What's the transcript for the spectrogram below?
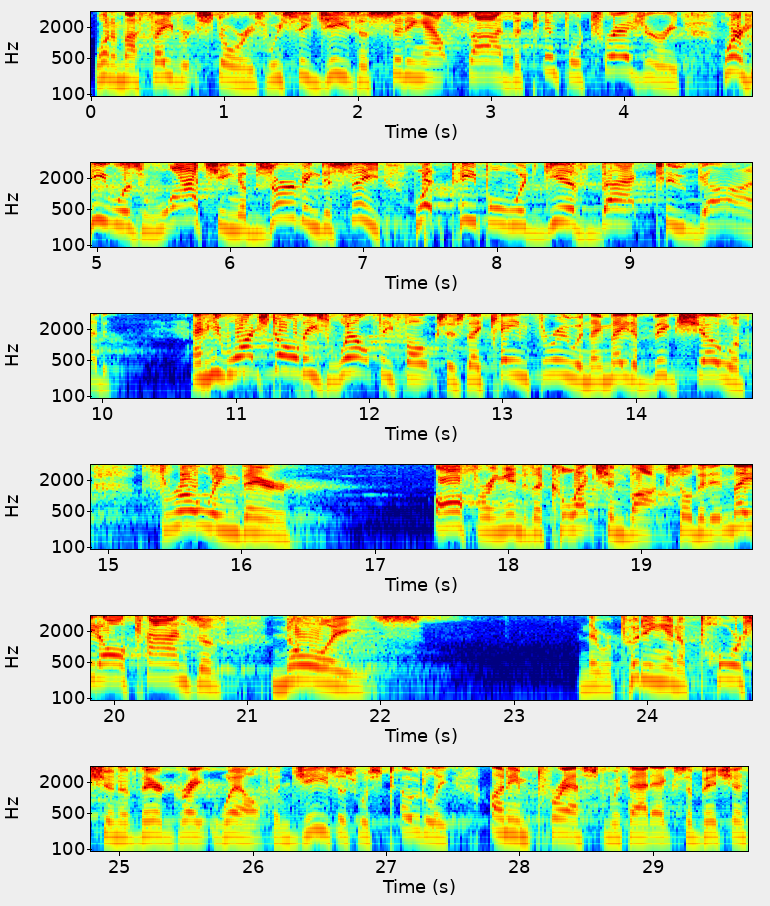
One of my favorite stories, we see Jesus sitting outside the temple treasury where he was watching, observing to see what people would give back to God. And he watched all these wealthy folks as they came through and they made a big show of throwing their offering into the collection box so that it made all kinds of noise. And they were putting in a portion of their great wealth. And Jesus was totally unimpressed with that exhibition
